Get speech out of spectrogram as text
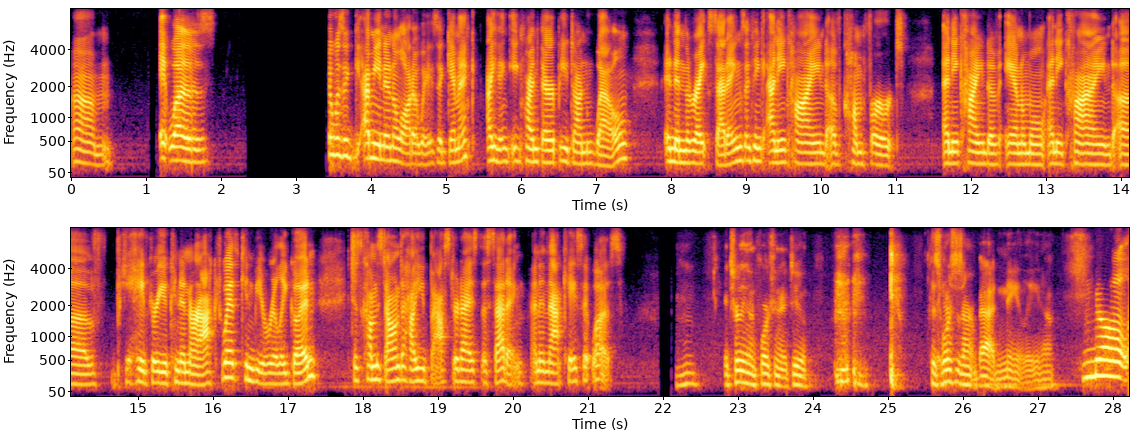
um, it was it was a i mean in a lot of ways a gimmick. I think equine therapy done well and in the right settings. I think any kind of comfort any kind of animal any kind of behavior you can interact with can be really good. It just comes down to how you bastardize the setting and in that case it was. Mm-hmm. it's really unfortunate too because horses aren't bad innately you know no,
